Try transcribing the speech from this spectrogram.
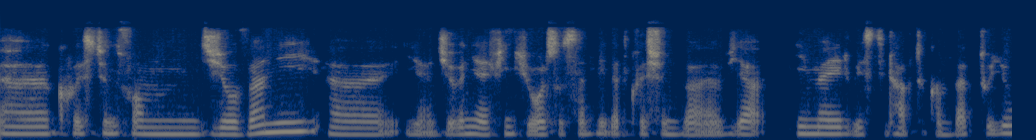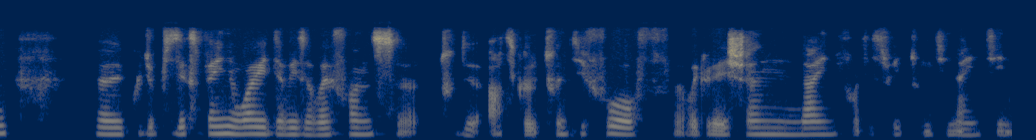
Uh, question from Giovanni. Uh, yeah, Giovanni, I think you also sent me that question via email. We still have to come back to you. Uh, could you please explain why there is a reference uh, to the Article 24 of Regulation 943-2019?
